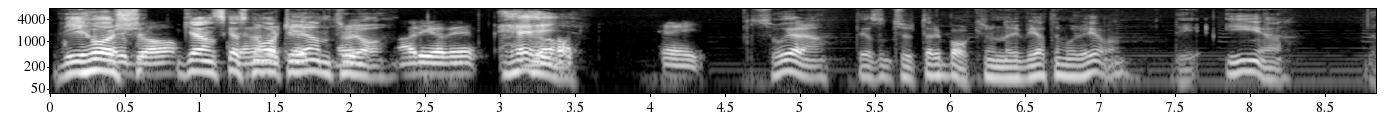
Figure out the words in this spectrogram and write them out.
Vi hörs ganska snart igen tror jag. Ja, det gör vi. Hej. Bra. Hej. Så är det. Det som tutar i bakgrunden, ni vet ni vad det är va? Det är The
